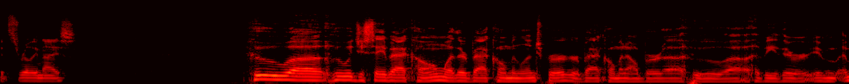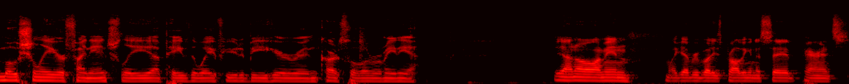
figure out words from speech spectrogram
it's really nice. Who uh, who would you say back home, whether back home in Lynchburg or back home in Alberta, who uh, have either em- emotionally or financially uh, paved the way for you to be here in Kartsville, Romania? Yeah, no, I mean, like everybody's probably going to say parents,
